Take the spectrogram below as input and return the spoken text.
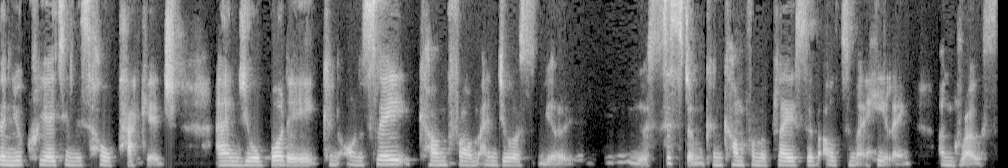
then you're creating this whole package. And your body can honestly come from, and your, your, your system can come from a place of ultimate healing and growth.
